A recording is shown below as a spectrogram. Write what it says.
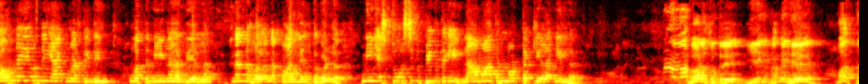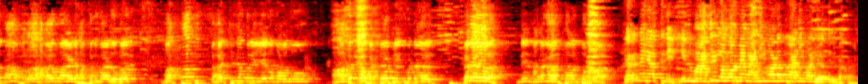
ಅವ್ರನ್ನ ಇವ್ರನ್ನ ಯಾಕ್ ಮಾಡ್ತಿದ್ದಿ? ಮತ್ತ ನೀನ ಅದಿಯಲ್ಲ ನನ್ನ ಹೊಲನ ಪಾಲನೆ ತಗೊಂಡು? ನೀ ಎಷ್ಟು ವರ್ಷಕ್ಕೆ ಪೀಕ್ ತೆಗಿ ನಾ ಮಾತ್ರ ನೋಟ ಕೇಳಂಗಿಲ್ಲ. ನೋಡ್ರಿ ಸುಂದ್ರಿ ಈಗ ನನಗೆ ಹೇಳಿ ಮತ್ತ ನಾ ಹೊಲ ಹದ ಮಾಡಿ ಹಸನ ಮಾಡಿದ ಮತ್ತ ಹಚ್ಚಿದೆ ಅಂದ್ರೆ ಏನು ಮಾಡೋನು? ಅದಕ್ಕ ಹೊಟ್ಟೆ ಬೀಗ್ಬಿಟ್ಟ ಕರೆ ಹೇಳ ನೀನ್ ನನಗ ಹಚ್ತಾನಂತ ಹೊಲ. ಕರೆನೇ ಹೇಳ್ತೀನಿ ನಿನ್ ಮಾಜಿ ಲವರ್ ಮ್ಯಾಗ ಹಾನಿ ಮಾಡಂದ್ರ ಹಾನಿ ಮಾಡಿ ಹೇಳ್ತೀನಿ ಬೇಕಾದ್ರೆ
